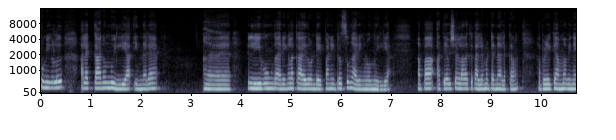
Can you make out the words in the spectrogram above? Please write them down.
തുണികൾ അലക്കാനൊന്നും ഇല്ല. ഇന്നലെ ലീവും കാര്യങ്ങളൊക്കെ ആയതുകൊണ്ടേ പണി ഡ്രസ്സും കാര്യങ്ങളൊന്നും ഇല്ല. അപ്പോൾ അത്യാവശ്യമുള്ളതൊക്കെ കല്ലുമിട്ട് തന്നെ അലക്കണം. അപ്പോഴേക്കും അമ്മ പിന്നെ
